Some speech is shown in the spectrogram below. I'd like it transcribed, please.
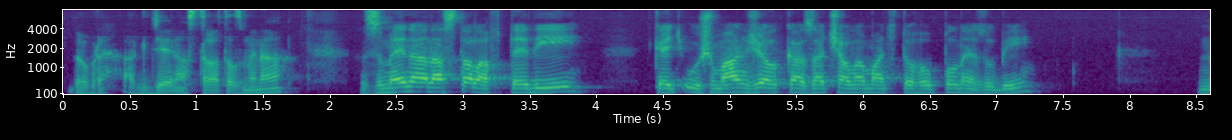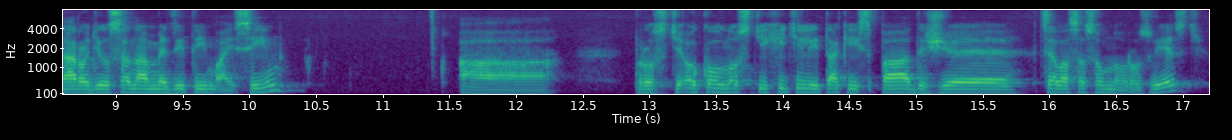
Dobre, a kde nastala tá zmena? Zmena nastala vtedy, keď už manželka začala mať toho plné zuby. Narodil sa nám medzi tým aj syn. A proste okolnosti chytili taký spád, že chcela sa so mnou rozviesť.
